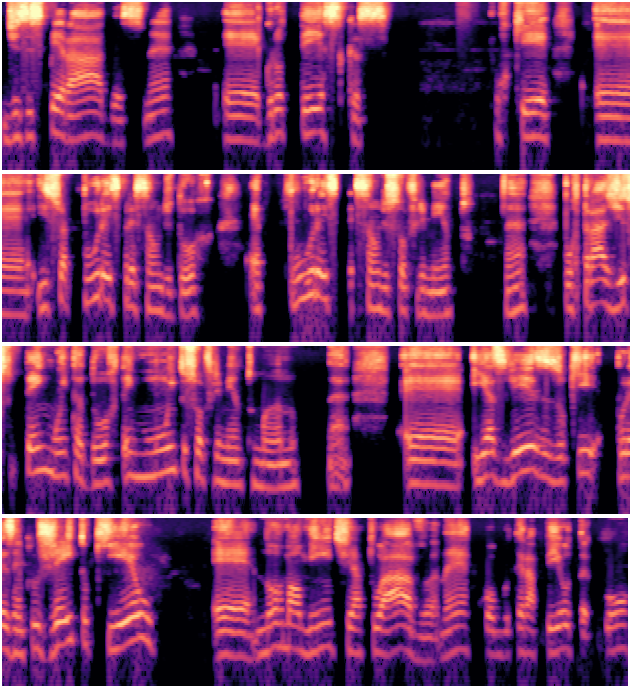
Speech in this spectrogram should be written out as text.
desesperadas, né, é, grotescas, porque é, isso é pura expressão de dor, é pura expressão de sofrimento. Né? Por trás disso tem muita dor, tem muito sofrimento humano. Né? É, e às vezes o que, por exemplo, o jeito que eu é, normalmente atuava né, como terapeuta com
